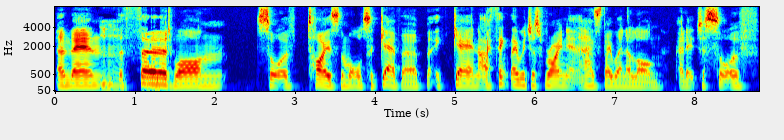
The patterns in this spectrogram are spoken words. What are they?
And then Mhm. the third one sort of ties them all together, but again, I think they were just writing it as they went along, and it just sort of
